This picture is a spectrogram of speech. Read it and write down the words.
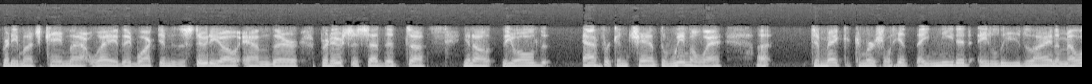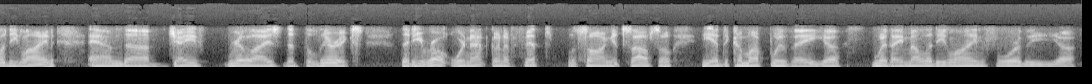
pretty much came that way. They walked into the studio and their producer said that uh, you know the old African chant, the Wimoweh, uh, to make a commercial hit, they needed a lead line, a melody line, and uh, Jay realized that the lyrics that he wrote were not going to fit the song itself, so he had to come up with a uh, with a melody line for the. Uh,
